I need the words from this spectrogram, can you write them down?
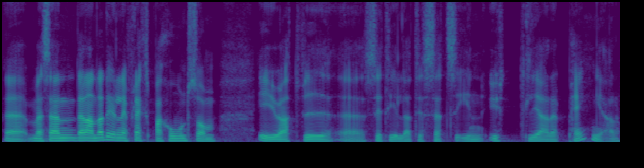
Eh, men sen den andra delen i flexpension som är ju att vi ser till att det sätts in ytterligare pengar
